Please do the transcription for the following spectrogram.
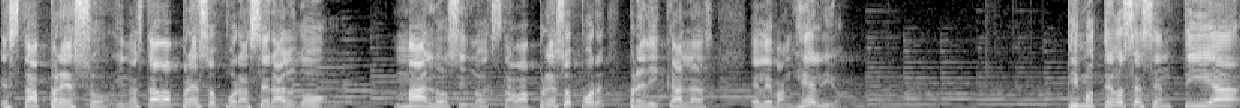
está preso, y no estaba preso por hacer algo malo, sino estaba preso por predicar el Evangelio. Timoteo se sentía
